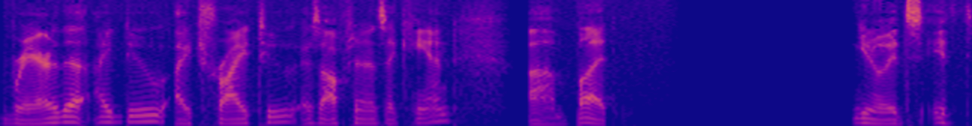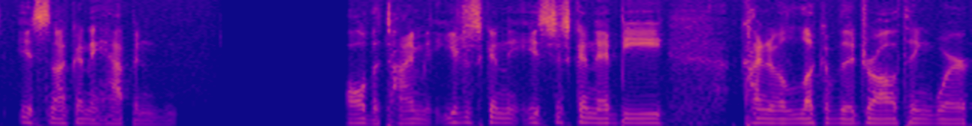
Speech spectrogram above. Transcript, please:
rare that I do. I try to as often as I can, um, but you know it's it it's not going to happen all the time. You're just gonna it's just gonna be kind of a luck of the draw thing where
